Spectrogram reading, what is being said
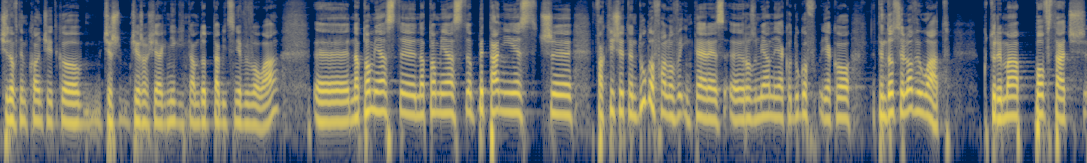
siedzą w tym kącie, tylko cieszą się, jak nikt ich tam do tablicy nie wywoła. E, natomiast, e, natomiast no, pytanie jest, czy faktycznie ten długofalowy interes e, rozumiany jako, długo, jako ten docelowy ład, który ma powstać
